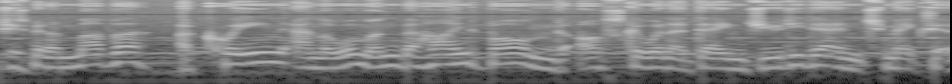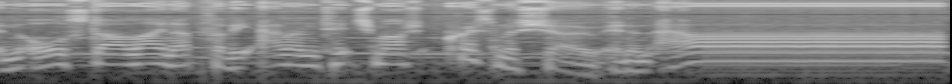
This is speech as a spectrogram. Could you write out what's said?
She's been a mother, a queen, and the woman behind Bond. Oscar winner Dame Judi Dench makes it an all-star lineup for the Alan Titchmarsh Christmas show in an hour.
